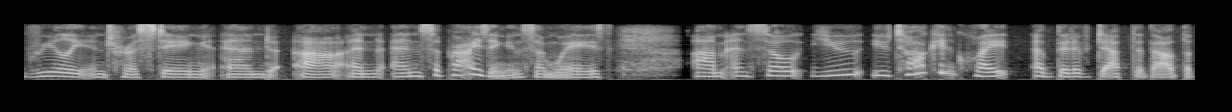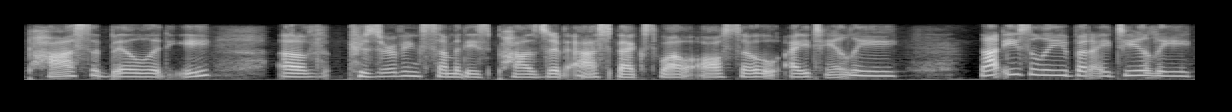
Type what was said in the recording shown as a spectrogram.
really interesting and uh, and and surprising in some ways. Um, and so you you talk in quite a bit of depth about the possibility of preserving some of these positive aspects while also ideally not easily, but ideally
